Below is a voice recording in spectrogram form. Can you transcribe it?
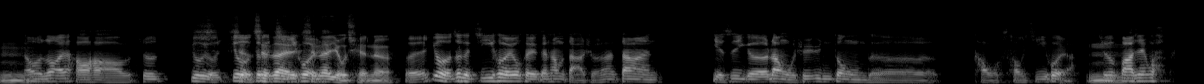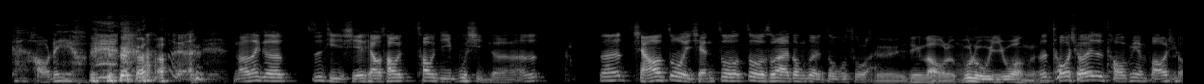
嗯，然后我说，哎、好好好，就又有又有这个机会，在现在有钱了，对，又有这个机会，又可以跟他们打球，那当然也是一个让我去运动的好好机会啦。就发嗯现哇，干好累啊，然后那个肢体协调超超级不行的，然后真的想要做以前做做得出来的动作也做不出来，对，已经老了，不如以往那了。投球一直投面包球，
